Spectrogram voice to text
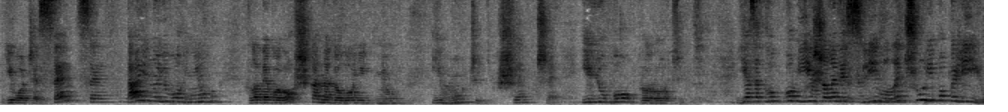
Дівоче серце тайною вогню кладе ворожка на долоні дню і мучить, шепче, і любов пророчить. Я за клубком її шалених слів лечу і попелію.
